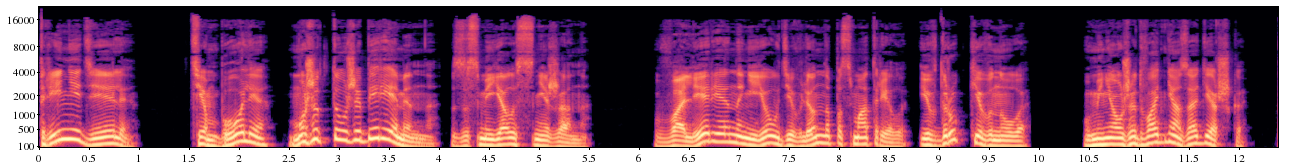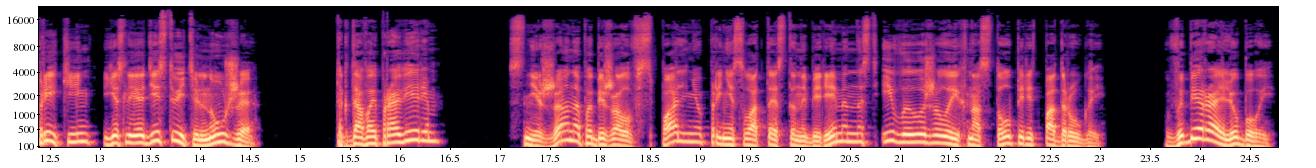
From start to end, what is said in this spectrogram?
Три недели. Тем более, может, ты уже беременна, засмеялась Снежана. Валерия на нее удивленно посмотрела и вдруг кивнула. У меня уже два дня задержка. Прикинь, если я действительно уже. Так давай проверим. Снежана побежала в спальню, принесла тесты на беременность и выложила их на стол перед подругой. «Выбирай любой».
